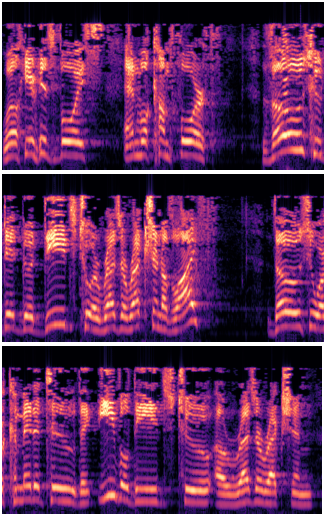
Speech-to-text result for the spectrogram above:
will hear his voice and will come forth. Those who did good deeds to a resurrection of life, those who are committed to the evil deeds to a resurrection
